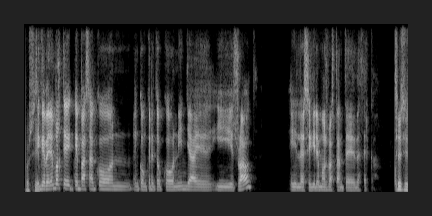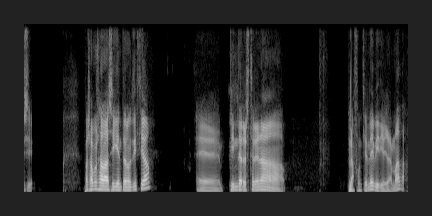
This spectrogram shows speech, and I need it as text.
Pues sí. Así que veremos qué, pasa con, en concreto con Ninja y Shroud y le seguiremos bastante de cerca. Sí, sí, sí. Pasamos a la siguiente noticia. Tinder estrena la función de videollamada.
